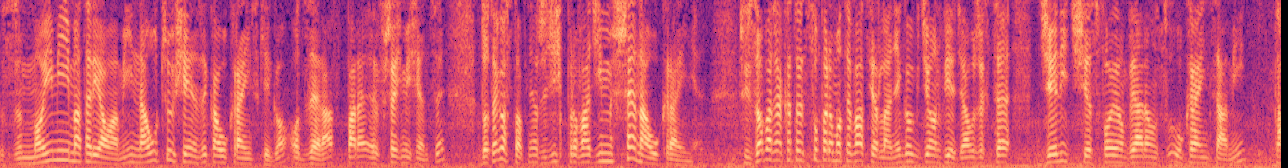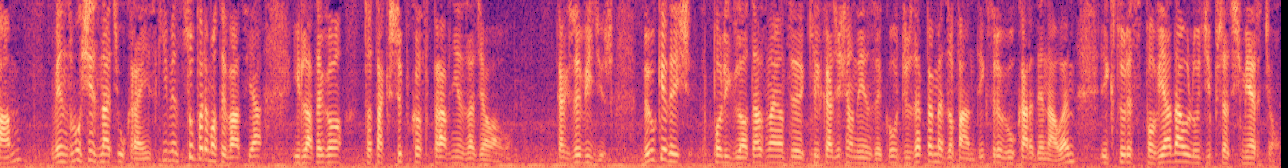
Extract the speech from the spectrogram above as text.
z moimi materiałami nauczył się języka ukraińskiego od zera w, parę, w 6 miesięcy, do tego stopnia, że dziś prowadzi mszę na Ukrainie. Czyli zobacz, jaka to jest super motywacja dla niego, gdzie on wiedział, że chce dzielić się swoją wiarą z Ukraińcami tam, więc musi znać ukraiński, więc super motywacja i dlatego to tak szybko, sprawnie zadziałało. Także widzisz, był kiedyś poliglota znający kilkadziesiąt języków, Giuseppe Mezzofanti, który był kardynałem i który spowiadał ludzi przed śmiercią,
